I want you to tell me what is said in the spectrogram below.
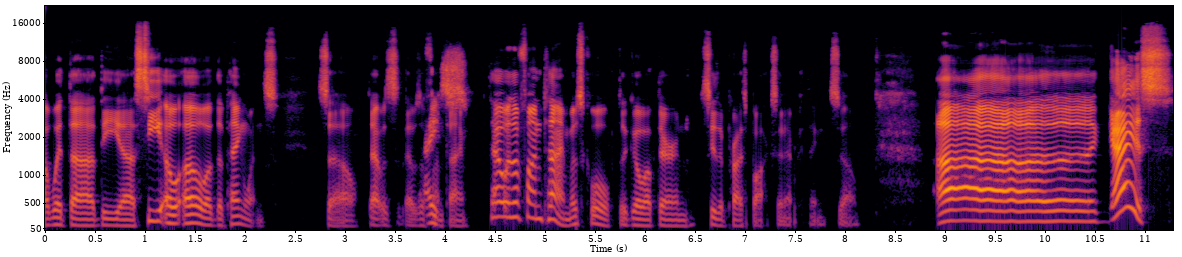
uh, with uh, the uh, COO of the Penguins. So that was that was a Nice. fun time. That was a fun time. It was cool to go up there and see the press box and everything. So, uh, guys,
